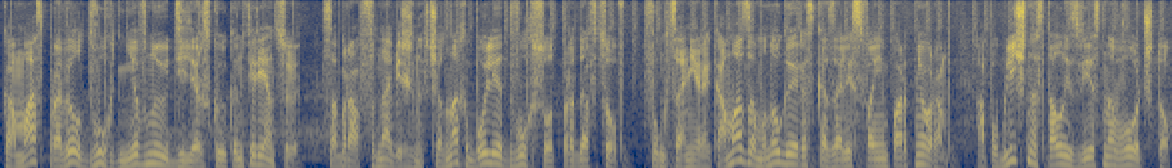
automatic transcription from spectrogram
КАМАЗ провел двухдневную дилерскую конференцию, собрав в набережных Челнах более 200 продавцов. Функционеры КАМАЗа многое рассказали своим партнерам, а публично стало известно вот что.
